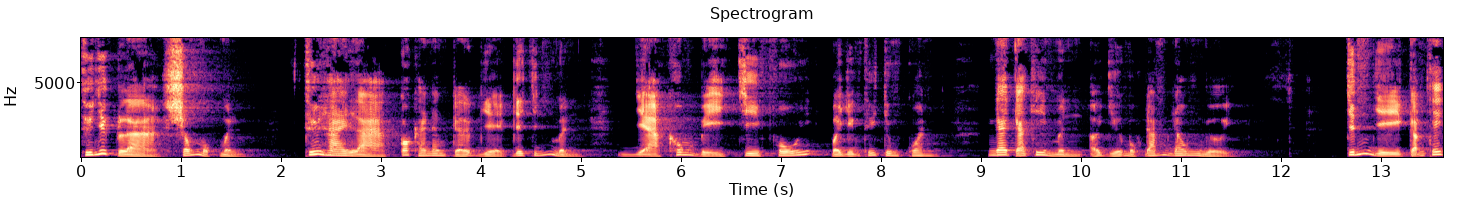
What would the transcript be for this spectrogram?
Thứ nhất là sống một mình thứ hai là có khả năng trở về với chính mình và không bị chi phối bởi những thứ chung quanh, ngay cả khi mình ở giữa một đám đông người. Chính vì cảm thấy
